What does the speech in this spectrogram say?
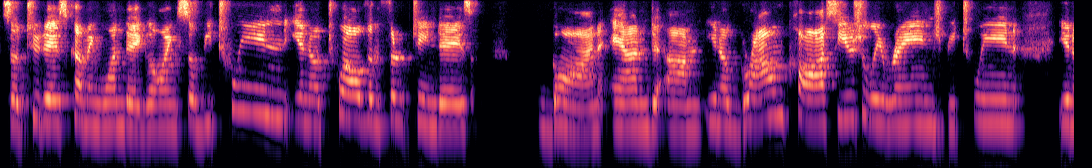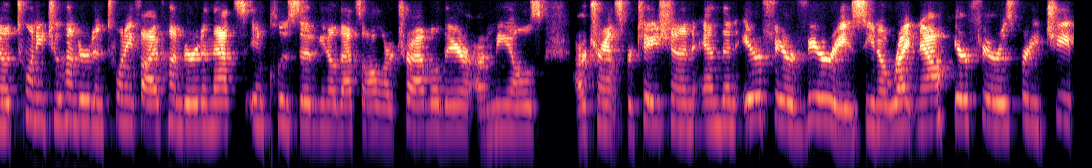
So two days coming, one day going. So between, you know, 12 and 13 days, gone and, um, you know, ground costs usually range between, you know, 2,200 and 2,500 and that's inclusive, you know, that's all our travel there, our meals, our transportation, and then airfare varies, you know, right now airfare is pretty cheap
